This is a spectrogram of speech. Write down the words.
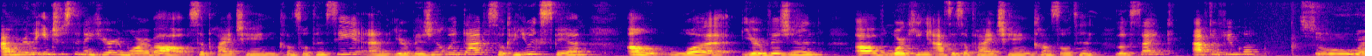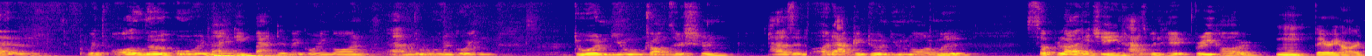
I'm really interested in hearing more about supply chain consultancy and your vision with that. So, can you expand on what your vision of working as a supply chain consultant looks like after Fuqua? So well, with all the COVID nineteen pandemic going on and the world going to a new transition, as in adapting to a new normal, supply chain has been hit pretty hard, Mm, very hard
